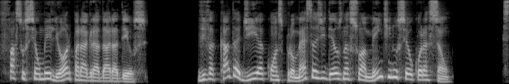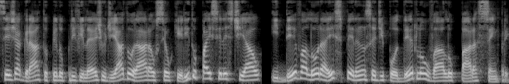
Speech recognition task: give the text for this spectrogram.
faça o seu melhor para agradar a Deus. Viva cada dia com as promessas de Deus na sua mente e no seu coração. Seja grato pelo privilégio de adorar ao seu querido Pai Celestial e dê valor à esperança de poder louvá-lo para sempre.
